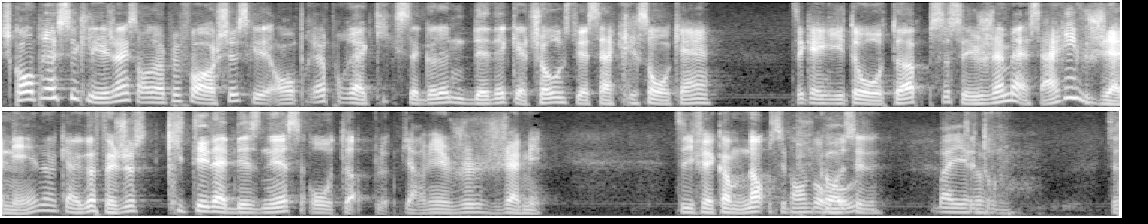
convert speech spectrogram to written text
je comprends aussi que les gens sont un peu fâchés parce qu'on prend pour acquis que ce gars-là nous devait quelque chose, puis il a sacré son camp. Tu sais, quand il était au top, ça, c'est jamais, ça arrive jamais, là, qu'un gars fait juste quitter la business au top, là, puis il revient juste jamais. Tu sais, il fait comme, non, c'est plus pour moi, c'est Ben, c'est trop. Ça,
